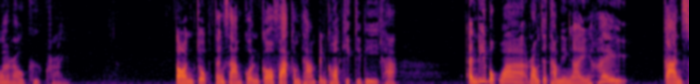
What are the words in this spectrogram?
ว่าเราคือใคร ตอนจบทั้งสามคนก็ฝากคำถามเป็นข้อคิดที่ดีค่ะ แอนดี้บอกว่าเราจะทำยังไงให้การส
